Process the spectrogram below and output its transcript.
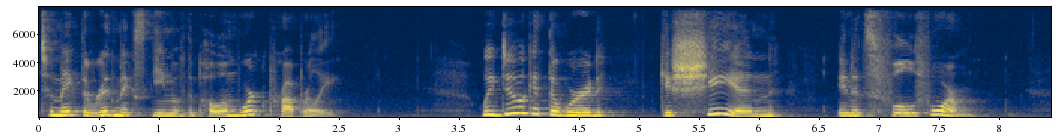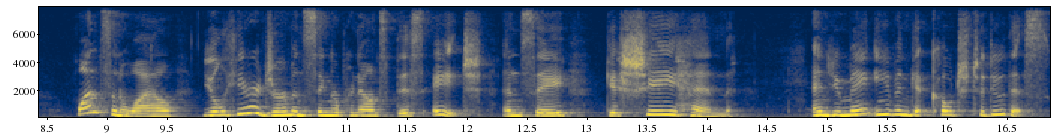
to make the rhythmic scheme of the poem work properly. We do get the word geschehen in its full form. Once in a while, you'll hear a German singer pronounce this H and say geschehen, and you may even get coached to do this.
